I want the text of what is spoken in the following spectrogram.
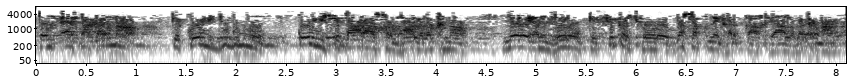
تم ایسا کرنا کہ کوئی جگنو کوئی ستارہ سنبھال رکھنا، میرے اندھیروں کی فکر چھوڑو، بس اپنے گھر کا خیال رکھنا۔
